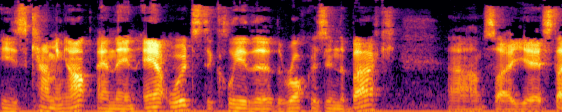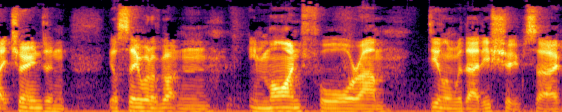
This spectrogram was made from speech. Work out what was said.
is coming up and then outwards to clear the, the rockers in the back. Um, so yeah, stay tuned and you'll see what I've got in, in mind for um, dealing with that issue. So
